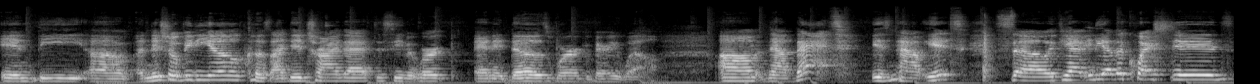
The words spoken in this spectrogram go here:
in the uh, initial video because I did try that to see if it worked and it does work very well. Um, now that is now it. So if you have any other questions,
